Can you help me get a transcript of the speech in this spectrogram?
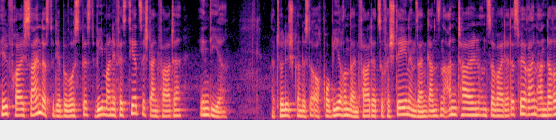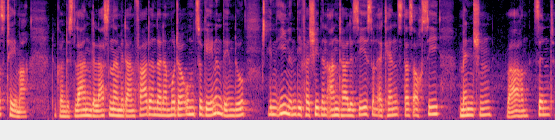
hilfreich sein, dass du dir bewusst bist, wie manifestiert sich dein Vater in dir. Natürlich könntest du auch probieren, deinen Vater zu verstehen in seinen ganzen Anteilen und so weiter. Das wäre ein anderes Thema. Du könntest lernen, gelassener mit deinem Vater und deiner Mutter umzugehen, indem du in ihnen die verschiedenen Anteile siehst und erkennst, dass auch sie Menschen waren, sind,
